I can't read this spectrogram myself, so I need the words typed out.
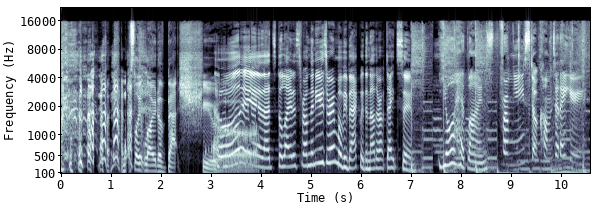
An absolute load of bat shoe. oh, yeah, that's the latest from the newsroom. We'll be back with another update soon. Your headlines from news.com.au.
